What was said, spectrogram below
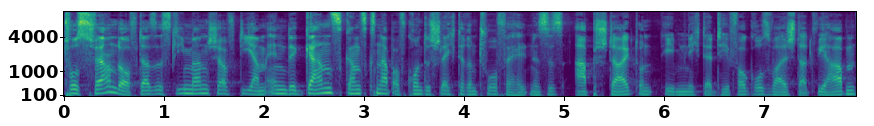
TuS Ferndorf, das ist die Mannschaft, die am Ende ganz, ganz knapp aufgrund des schlechteren Torverhältnisses absteigt und eben nicht der TV Großwallstadt. Wir haben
